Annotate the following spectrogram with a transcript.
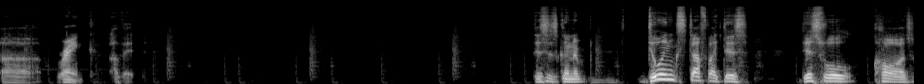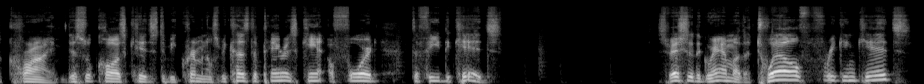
uh, rank of it. This is gonna doing stuff like this. This will cause crime. This will cause kids to be criminals because the parents can't afford to feed the kids, especially the grandmother. 12 freaking kids.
